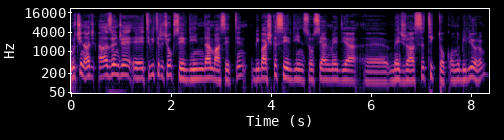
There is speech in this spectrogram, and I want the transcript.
Burçin az önce e, Twitter'ı çok sevdiğinden bahsettin. Bir başka sevdiğin sosyal medya e, mecrası TikTok onu biliyorum.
